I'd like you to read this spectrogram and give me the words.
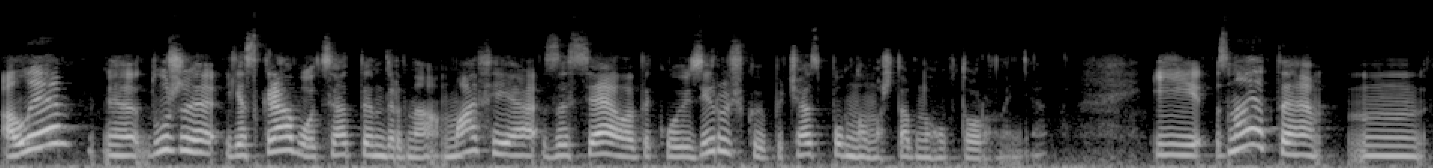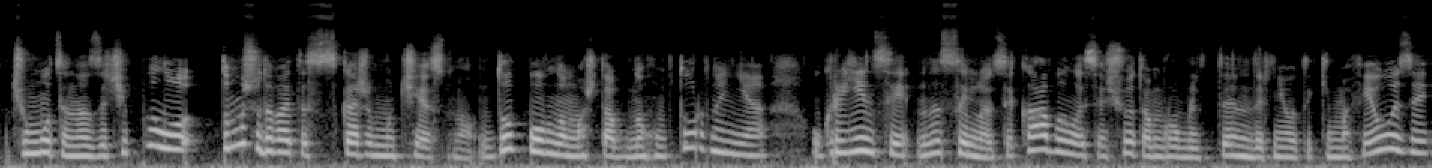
Але е, дуже яскраво ця тендерна мафія засяяла такою зірочкою під час повномасштабного вторгнення. І знаєте, чому це нас зачепило? Тому що давайте скажемо чесно, до повномасштабного вторгнення українці не сильно цікавилися, що там роблять тендерні отакі мафіозі,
